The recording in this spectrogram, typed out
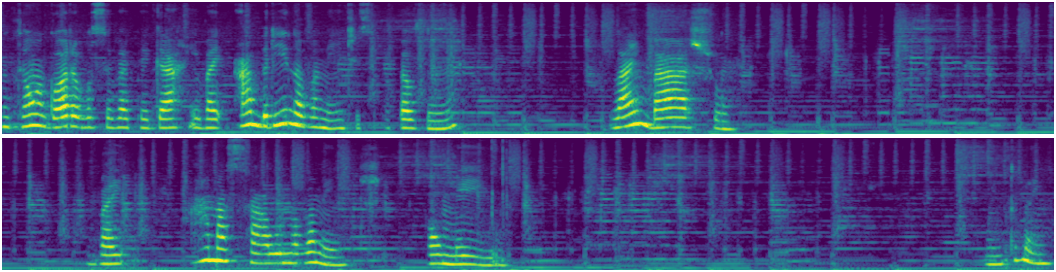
Então, agora você vai pegar e vai abrir novamente esse papelzinho. Lá embaixo. Vai amassá-lo novamente ao meio. Muito bem.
